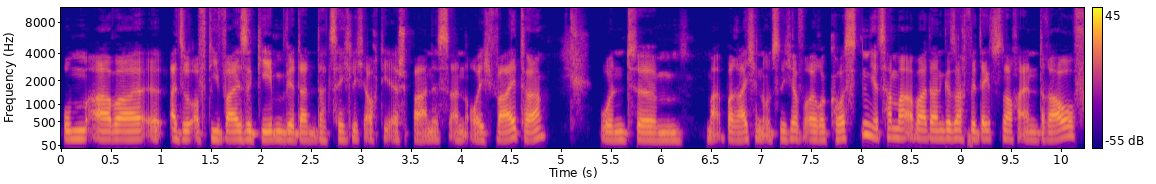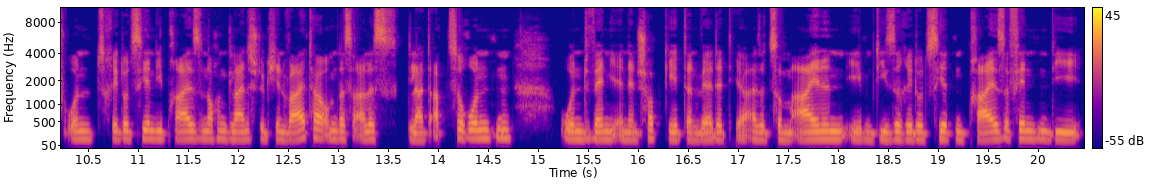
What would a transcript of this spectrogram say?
um aber, äh, also auf die Weise geben wir dann tatsächlich auch die Ersparnis an euch weiter und ähm, bereichern uns nicht auf eure Kosten. Jetzt haben wir aber dann gesagt, wir decken noch einen drauf und reduzieren die Preise noch ein kleines Stückchen weiter, um das alles glatt abzurunden. Und wenn ihr in den Shop geht, dann werdet ihr also zum einen eben diese reduzierten Preise finden, die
